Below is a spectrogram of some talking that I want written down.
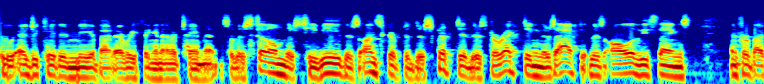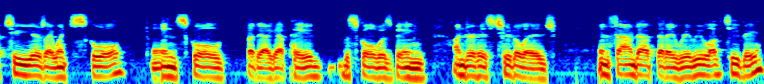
who educated me about everything in entertainment. So there's film, there's TV, there's unscripted, there's scripted, there's directing, there's acting, there's all of these things. And for about two years, I went to school. In school, but I got paid. The school was being under his tutelage, and found out that I really love TV.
